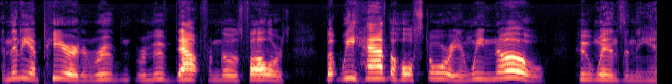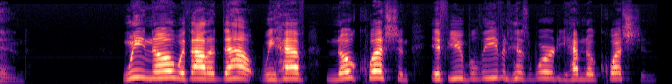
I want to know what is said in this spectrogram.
And then he appeared and re- removed doubt from those followers. But we have the whole story, and we know who wins in the end. We know without a doubt, we have no question. If you believe in his word, you have no question.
